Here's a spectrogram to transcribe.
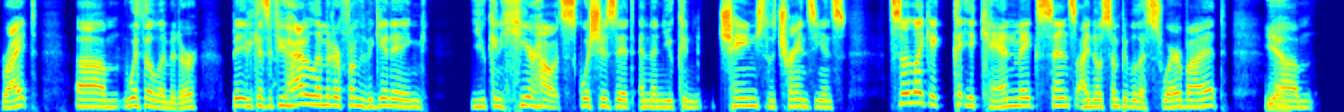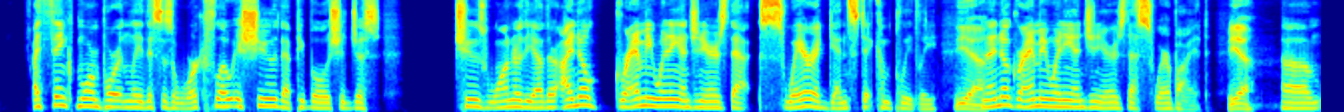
right? Um, with a limiter, because if you had a limiter from the beginning, you can hear how it squishes it, and then you can change the transients. So, like, it, can make sense. I know some people that swear by it. yeah, Um, I think more importantly, this is a workflow issue that people should just choose one or the other. I know Grammy winning engineers that swear against it completely, yeah, and I know Grammy winning engineers that swear by it yeah. um,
